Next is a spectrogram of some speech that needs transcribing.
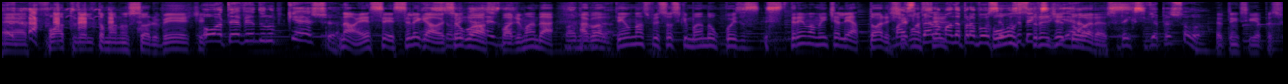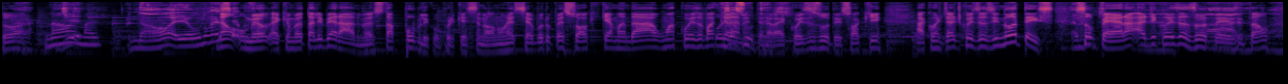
é, foto dele tomando um sorvete. Ou até vendo o Loopcast. Não, esse, esse é legal, esse são eu legais, gosto, né? pode mandar. Pode Agora, mandar. tem umas pessoas que mandam coisas extremamente aleatórias, Mas chegam pra a ela ser mandar pra você, você tem que seguir ela. Você tem que seguir a pessoa. Eu tenho que seguir a pessoa? É. Não, De- mas... Não, eu não recebo. Não, o meu, é que o meu tá liberado, o meu está público, porque senão eu não recebo do pessoal que quer mandar alguma coisa bacana, Coisas úteis. entendeu? É coisas úteis. Só que a quantidade de coisas inúteis É supera a de é, coisas úteis. claro, então, claro.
